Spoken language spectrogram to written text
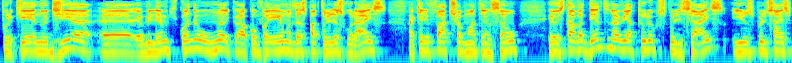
Porque no dia, eh, eu me lembro que quando eu, uma, eu acompanhei uma das patrulhas rurais, aquele fato chamou atenção. Eu estava dentro da viatura com os policiais e os policiais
